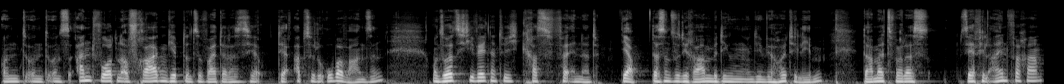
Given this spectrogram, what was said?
und, und uns Antworten auf Fragen gibt und so weiter. Das ist ja der absolute Oberwahnsinn. Und so hat sich die Welt natürlich krass verändert. Ja, das sind so die Rahmenbedingungen, in denen wir heute leben. Damals war das sehr viel einfacher.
